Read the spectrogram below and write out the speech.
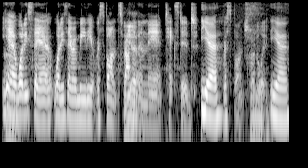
Yeah, um, what is their what is their immediate response rather Yeah. than their texted yeah, response? Totally. yeah,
